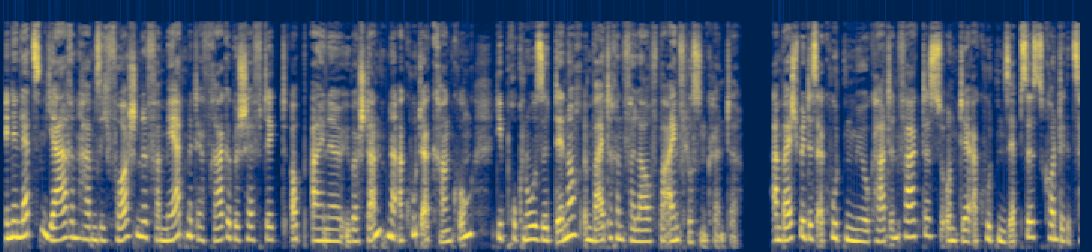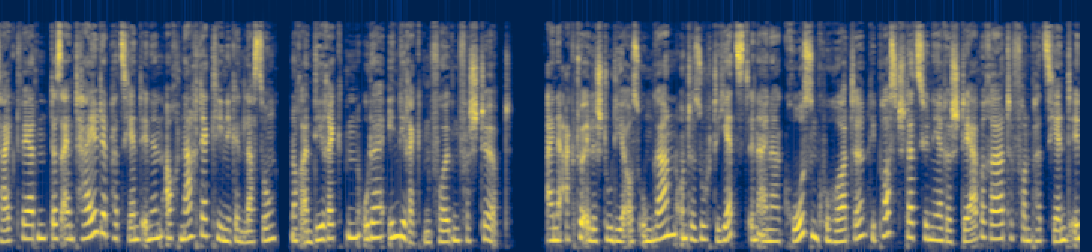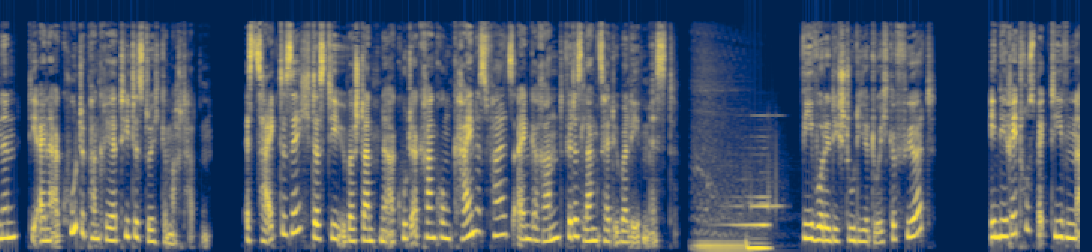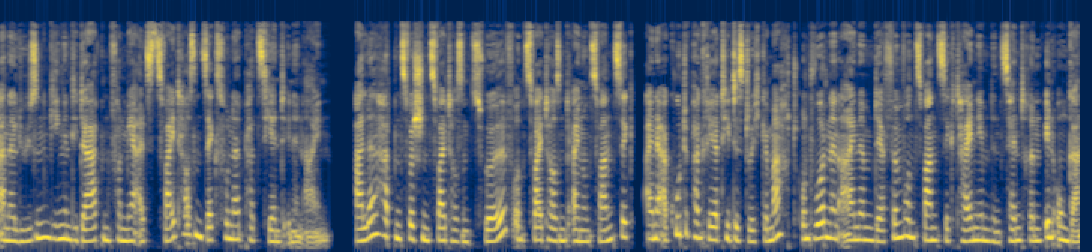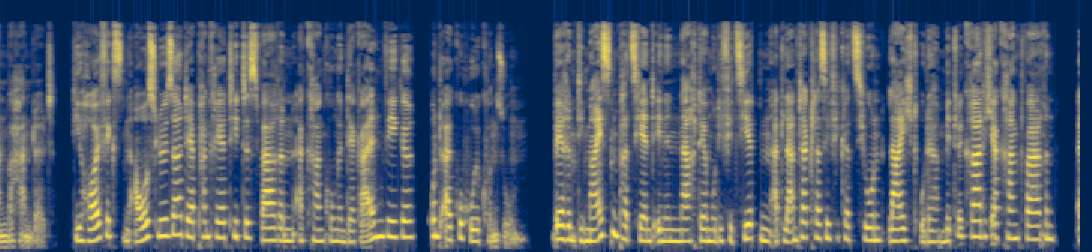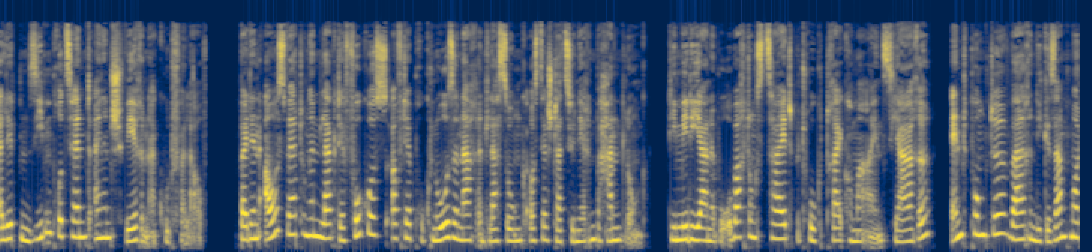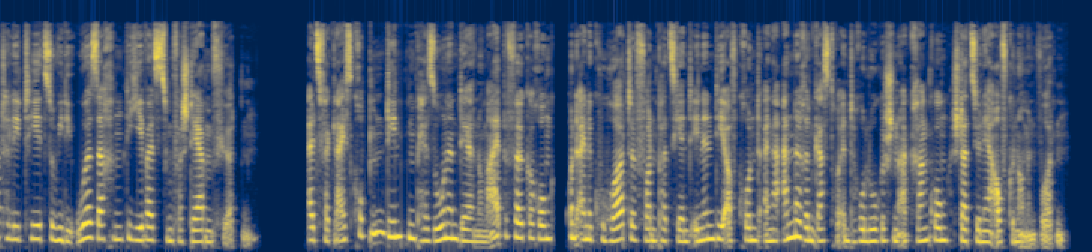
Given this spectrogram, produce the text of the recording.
In den letzten Jahren haben sich Forschende vermehrt mit der Frage beschäftigt, ob eine überstandene Akuterkrankung die Prognose dennoch im weiteren Verlauf beeinflussen könnte. Am Beispiel des akuten Myokardinfarktes und der akuten Sepsis konnte gezeigt werden, dass ein Teil der Patientinnen auch nach der Klinikentlassung noch an direkten oder indirekten Folgen verstirbt. Eine aktuelle Studie aus Ungarn untersuchte jetzt in einer großen Kohorte die poststationäre Sterberate von Patientinnen, die eine akute Pankreatitis durchgemacht hatten. Es zeigte sich, dass die überstandene Akuterkrankung keinesfalls ein Garant für das Langzeitüberleben ist. Wie wurde die Studie durchgeführt? In die retrospektiven Analysen gingen die Daten von mehr als 2600 Patientinnen ein. Alle hatten zwischen 2012 und 2021 eine akute Pankreatitis durchgemacht und wurden in einem der 25 teilnehmenden Zentren in Ungarn behandelt. Die häufigsten Auslöser der Pankreatitis waren Erkrankungen der Gallenwege und Alkoholkonsum. Während die meisten PatientInnen nach der modifizierten Atlanta-Klassifikation leicht oder mittelgradig erkrankt waren, erlitten 7% einen schweren Akutverlauf. Bei den Auswertungen lag der Fokus auf der Prognose nach Entlassung aus der stationären Behandlung. Die mediane Beobachtungszeit betrug 3,1 Jahre. Endpunkte waren die Gesamtmortalität sowie die Ursachen, die jeweils zum Versterben führten. Als Vergleichsgruppen dienten Personen der Normalbevölkerung und eine Kohorte von Patientinnen, die aufgrund einer anderen gastroenterologischen Erkrankung stationär aufgenommen wurden.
